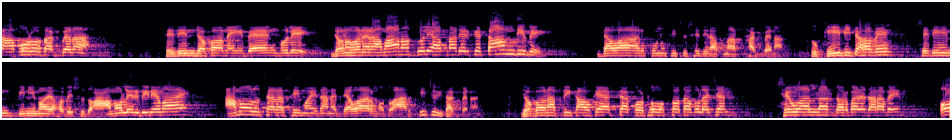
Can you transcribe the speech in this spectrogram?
কাপড়ও থাকবে না। সেদিন যখন এই ব্যাংকগুলি, জনগণের আমানতগুলি আপনাদেরকে টান দিবে, দেওয়ার কোনো কিছু সেদিন আপনার থাকবে না। তো কে দিতে হবে? সেদিন বিনিময় হবে শুধু আমলের বিনিময়, আমল ছাড়া সেই ময়দানে দেওয়ার মতো আর কিছুই থাকবে না। যখন আপনি কাউকে একটা কঠোর কথা বলেছেন, সেও আল্লাহর দরবারে দাঁড়াবে ও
